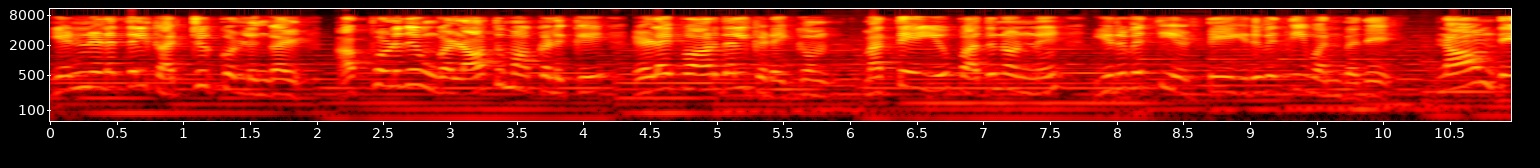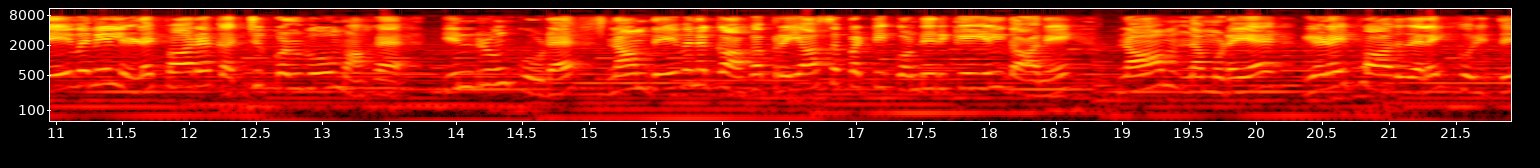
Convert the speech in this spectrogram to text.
என்னிடத்தில் கற்றுக்கொள்ளுங்கள். அப்பொழுது உங்கள் ஆத்துமாக்களுக்கு இளைப்பாறுதல் கிடைக்கும். மத்தேயு பதினொன்று இருபத்தி எட்டு இருபத்தி ஒன்பது. நாம் தேவனில் இழைப்பார கற்றுக்கொள்வோமாக. இன்றும் கூட நாம் தேவனுக்காக பிரயாசப்பட்டு கொண்டிருக்கையில் தானே நாம் நம்முடைய இழைப்பாறுதலை குறித்து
